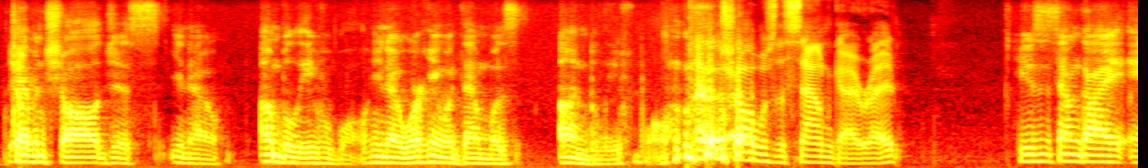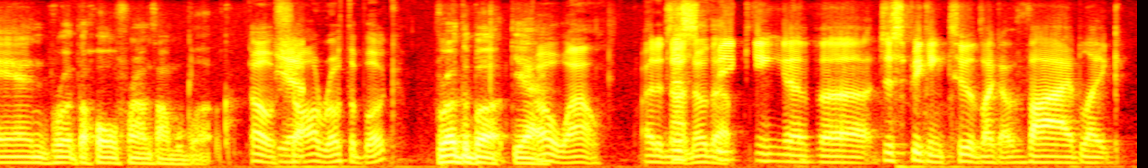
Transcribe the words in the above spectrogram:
Yep. Kevin Shah just, you know, unbelievable. You know, working with them was unbelievable. Kevin Shah was the sound guy, right? He was the sound guy and wrote the whole front ensemble book. Oh, Shah yeah. wrote the book? Wrote the book, yeah. Oh wow. I did just not know that. Speaking of, uh, just speaking too of like a vibe, like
